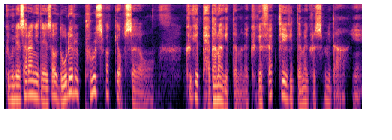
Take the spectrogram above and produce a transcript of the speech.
그분의 사랑에 대해서 노래를 부를 수밖에 없어요. 그게 대단하기 때문에 그게 팩트이기 때문에 그렇습니다. 예.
